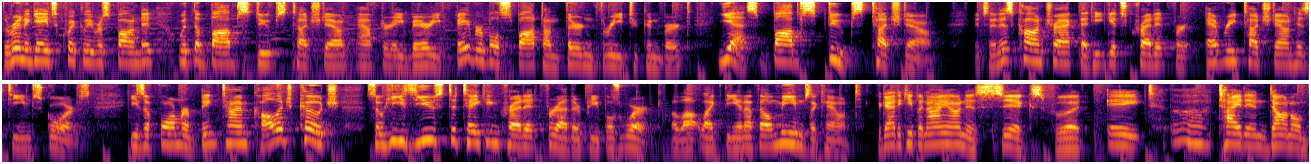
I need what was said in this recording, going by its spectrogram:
The Renegades quickly responded with the Bob Stoops touchdown after a very favorable spot on third and three to convert. Yes, Bob Stoops touchdown. It's in his contract that he gets credit for every touchdown his team scores. He's a former big time college coach, so he's used to taking credit for other people's work, a lot like the NFL memes account. The guy to keep an eye on is six foot eight ugh, tight end Donald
